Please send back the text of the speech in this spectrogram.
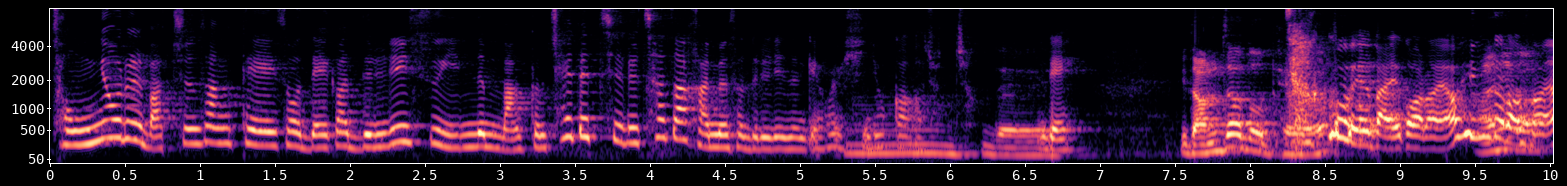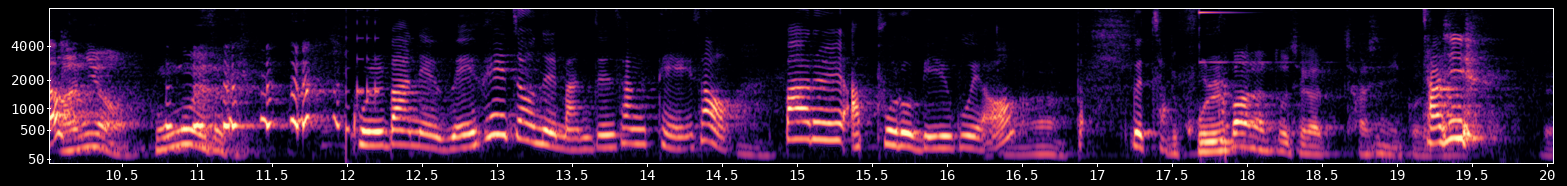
정렬을 맞춘 상태에서 내가 늘릴 수 있는 만큼 최대치를 찾아가면서 늘리는 게 훨씬 효과가 좋죠. 네. 네. 이 남자도 배워요? 자꾸 왜 말 걸어요? 힘들어서요? 아니요. 아니요. 궁금해서. 골반의 외회전을 만든 상태에서 바를 앞으로 밀고요. 아. 근데 골반은 또 제가 자신 있거든요. 자신, 네.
